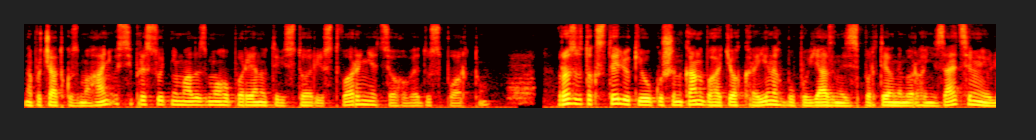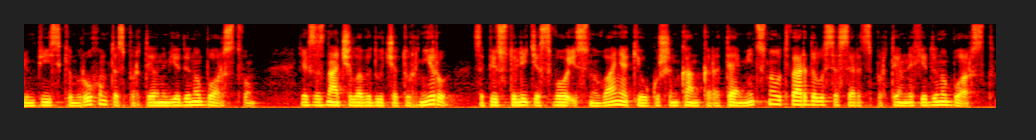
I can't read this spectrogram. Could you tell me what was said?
На початку змагань усі присутні мали змогу поринути в історію створення цього виду спорту. Розвиток стилю кіокушинкан в багатьох країнах був пов'язаний зі спортивними організаціями, олімпійським рухом та спортивним єдиноборством. Як зазначила ведуча турніру, за півстоліття свого існування Кіокушинкан карате міцно утвердилося серед спортивних єдиноборств.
